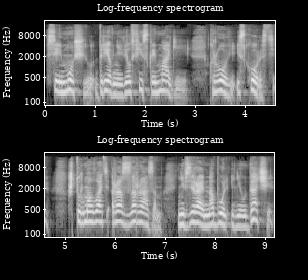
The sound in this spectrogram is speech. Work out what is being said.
всей мощью древней велфийской магии, крови и скорости, штурмовать раз за разом, невзирая на боль и неудачи,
